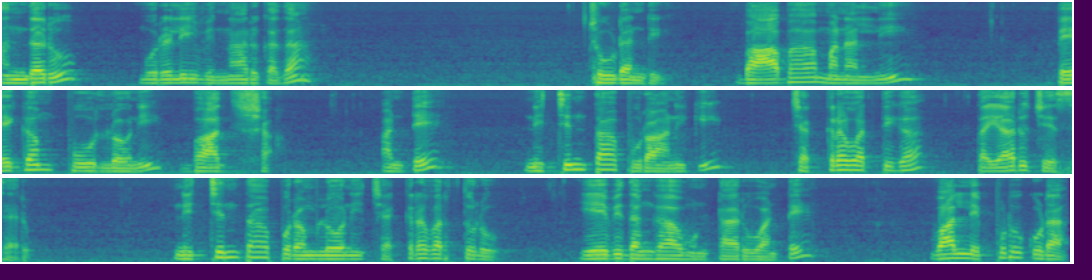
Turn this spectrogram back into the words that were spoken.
అందరూ మురళి విన్నారు కదా? చూడండి బాబా మనల్ని బేగంపూర్లోని బాద్షా అంటే నిశ్చింతాపురానికి చక్రవర్తిగా తయారు చేశారు. నిశ్చింతాపురంలోని చక్రవర్తులు ఏ విధంగా ఉంటారు అంటే వాళ్ళెప్పుడూ కూడా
